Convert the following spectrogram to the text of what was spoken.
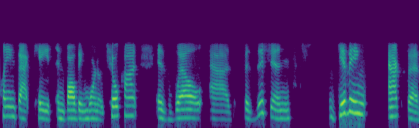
Claims Act case involving Warner Chilcott, as well as physicians giving access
